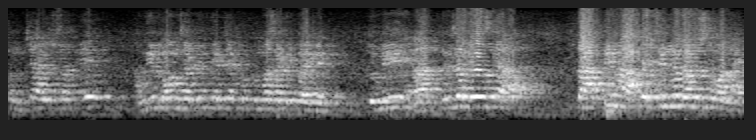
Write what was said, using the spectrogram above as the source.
तुमच्या आयुष्यातले अनिल भाऊंसाठी आणि त्यांच्या कुटुंबासाठी पाहिजे तुम्ही रात्रीचा दिवस घ्या ताकदीनं आपलं चिन्ह धनुष्यबाण आहे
